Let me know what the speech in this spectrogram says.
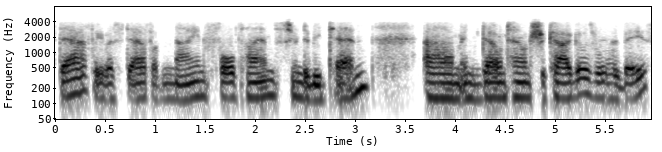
staff. We have a staff of nine full time, soon to be 10, um, in downtown Chicago is where we're based.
